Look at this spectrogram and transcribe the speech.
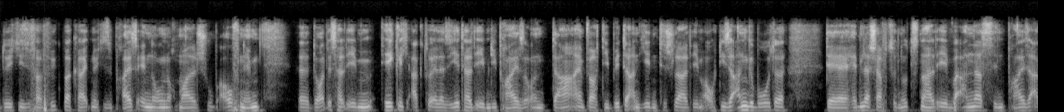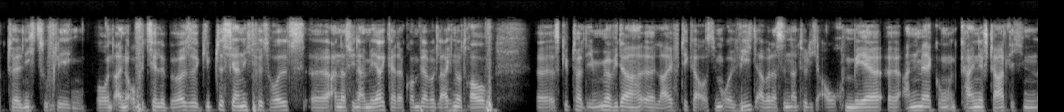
durch diese Verfügbarkeit, durch diese Preisänderung nochmal Schub aufnimmt. Äh, dort ist halt eben täglich aktualisiert halt eben die Preise und da einfach die Bitte an jeden Tischler halt eben auch diese Angebote der Händlerschaft zu nutzen, halt eben, weil anders sind Preise aktuell nicht zu pflegen. Und eine offizielle Börse gibt es ja nicht fürs Holz, äh, anders wie in Amerika, da kommen wir aber gleich noch drauf. Äh, es gibt halt immer wieder äh, Live-Ticker aus dem Olvid, aber das sind natürlich auch mehr äh, Anmerkungen und keine staatlichen,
